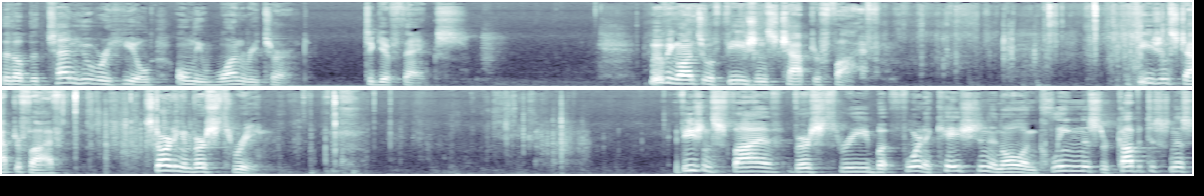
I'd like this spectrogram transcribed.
that of the ten who were healed, only one returned to give thanks. Moving on to Ephesians chapter 5. Ephesians chapter 5, starting in verse 3. Ephesians 5, verse 3 But fornication and all uncleanness or covetousness,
